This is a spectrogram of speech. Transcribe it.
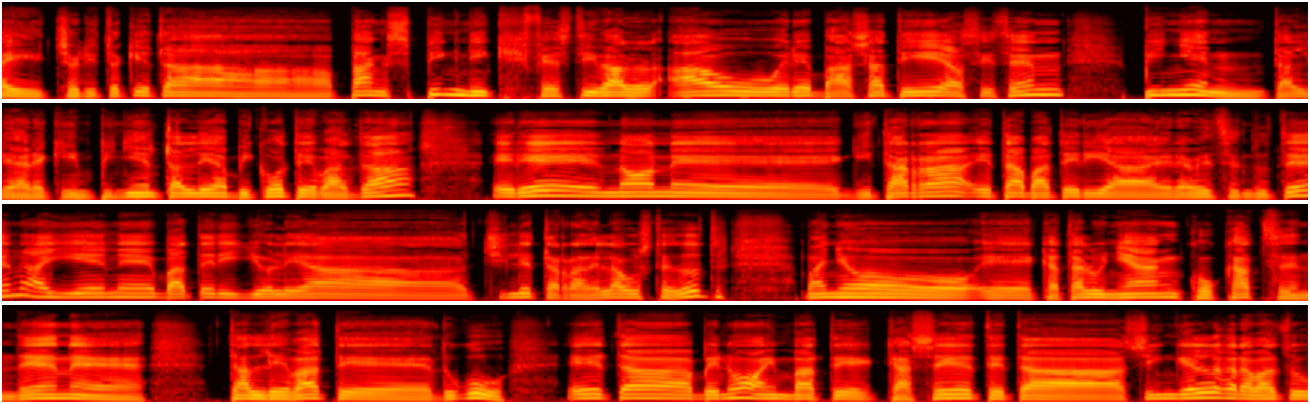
Bai, txoritoki eta Punks Picnic Festival hau ere basati hasi zen pinen taldearekin. Pinen taldea bikote bat da, ere non e, gitarra eta bateria erabiltzen duten, haien e, bateri jolea txiletarra dela uste dut, baino e, Katalunian kokatzen den e, talde bat e, dugu. Eta, beno, hainbat e, kaset eta single grabatu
